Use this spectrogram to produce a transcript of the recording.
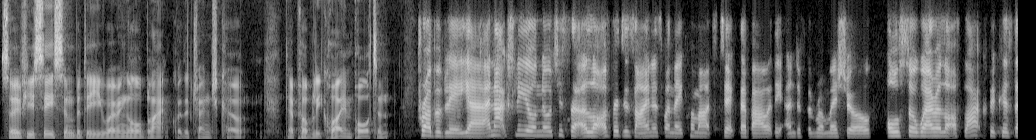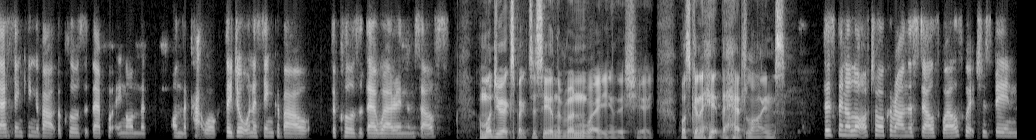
So if you see somebody wearing all black with a trench coat, they're probably quite important. Probably, yeah. And actually, you'll notice that a lot of the designers, when they come out to take their bow at the end of the runway show, also wear a lot of black because they're thinking about the clothes that they're putting on the on the catwalk. They don't want to think about the clothes that they're wearing themselves. And what do you expect to see on the runway this year? What's going to hit the headlines? there's been a lot of talk around the stealth wealth, which has been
